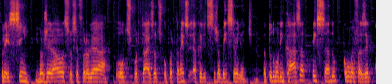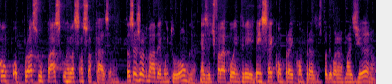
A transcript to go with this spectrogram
falei, sim. E no geral, se você for olhar outros portais, outros comportamentos, acredito que seja bem semelhante. Né? Tá todo mundo em casa pensando como vai fazer, qual o próximo passo com relação à sua casa. Né? Então, se a jornada é muito longa, né, a gente fala, pô, entre pensar e comprar e comprar, às vezes pode demorar mais de ano,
